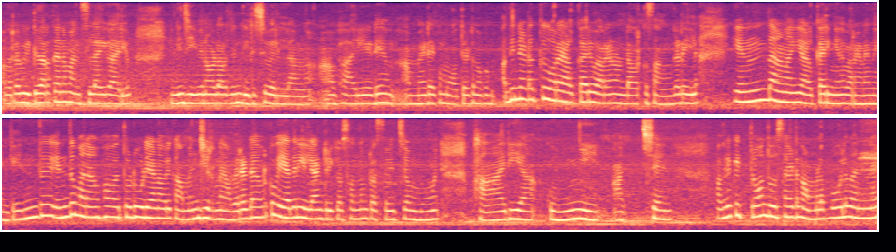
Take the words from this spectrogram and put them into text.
അവരുടെ വീട്ടുകാർക്ക് തന്നെ മനസ്സിലായി കാര്യം ഇനി ജീവനോടർജം തിരിച്ചു വരില്ല എന്ന്. ആ ഭാര്യയുടെയും അമ്മയുടെയൊക്കെ മുഖത്തായിട്ട് നോക്കും അതിന്റെ ഇടയ്ക്ക് കുറേ ആൾക്കാർ പറയണുണ്ട് അവർക്ക് സങ്കടമില്ല എന്താണ് ഈ ആൾക്കാർ ഇങ്ങനെ പറയണതെന്ന് എനിക്ക്? എന്ത് എന്ത് മനോഭാവത്തോടു കൂടിയാണ് അവർ കമന്റ് അവരുടെ അവർക്ക് വേദന ഇല്ലാണ്ടിരിക്കും. സ്വന്തം പ്രസവിച്ച മോൻ ഭാര്യ കുഞ്ഞ് അച്ഛൻ അവരൊക്കെ ഇത്രയും ദിവസമായിട്ട് നമ്മളെപ്പോലെ തന്നെ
